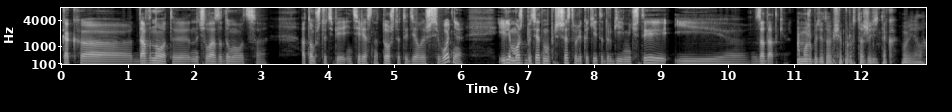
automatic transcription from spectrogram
как э, давно ты начала задумываться о том, что тебе интересно то, что ты делаешь сегодня, или, может быть, этому предшествовали какие-то другие мечты и э, задатки? А может быть, это вообще просто жизнь так вывела?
